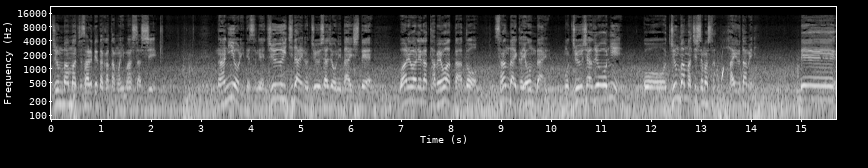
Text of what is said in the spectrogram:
順番待ちされてた方もいましたし、何よりですね、11台の駐車場に対して、我々が食べ終わった後、3台か4台、もう駐車場にこう、順番待ちしてました。入るために。で、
